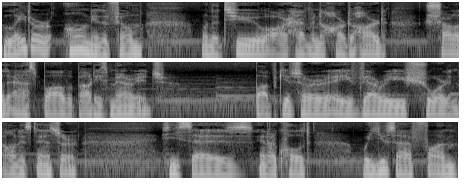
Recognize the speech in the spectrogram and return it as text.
Later on in the film, when the two are having a heart to heart, Charlotte asks Bob about his marriage. Bob gives her a very short and honest answer. He says, and I quote, We used to have fun.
